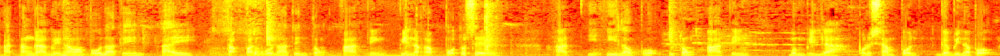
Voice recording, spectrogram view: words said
At ang gagawin naman po natin ay takpan po natin itong ating pinaka photocell at iilaw po itong ating bumbilya. For example, gabi na po.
